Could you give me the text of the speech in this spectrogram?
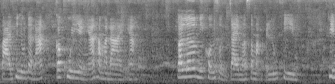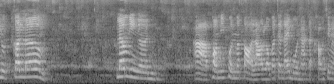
ไตล์พี่นุชอะนะ ก็คุยอย่างเงี้ยธรรมดาอย่างเงี้ยก็เริ่มมีคนสนใจมาสมัครเป็นลูกทีม พี่นุชก็เริ่ม เริ่มมีเงินอ่าพอมีคนมาต่อเราเราก็จะได้โบนัสจากเขาใช่ไหม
